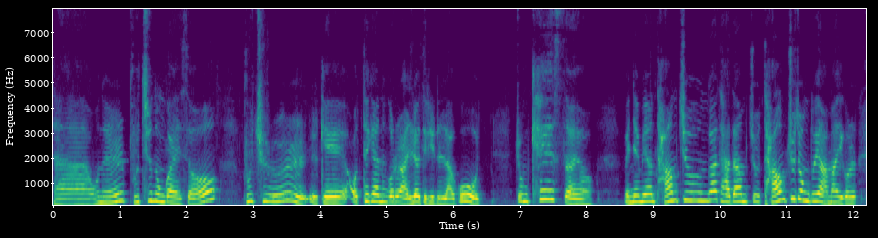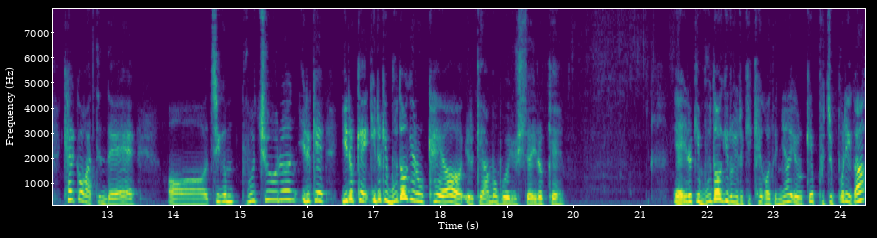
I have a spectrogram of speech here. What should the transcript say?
자, 오늘 부추 농가에서 부추를 이렇게 어떻게 하는 거를 알려드리려고 좀 캐했어요. 왜냐면 다음 주인가 다다음 주, 다음 주 정도에 아마 이걸 캘 것 같은데, 어, 지금 부추는 이렇게, 이렇게, 이렇게 무더기로 캐요. 이렇게 한번 보여주시죠. 이렇게. 예, 이렇게 무더기로 이렇게 캐거든요. 이렇게 부추 뿌리가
